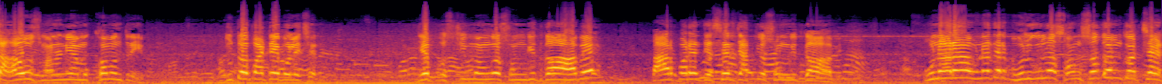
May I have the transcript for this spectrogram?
দ্য হাউস মাননীয় মুখ্যমন্ত্রী দুটো পার্টে বলেছেন যে পশ্চিমবঙ্গ সংগীত গাওয়া হবে তারপরে দেশের জাতীয় সংগীত গাওয়া হবে। উনারা উনাদের ভুলগুলো সংশোধন করছেন।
